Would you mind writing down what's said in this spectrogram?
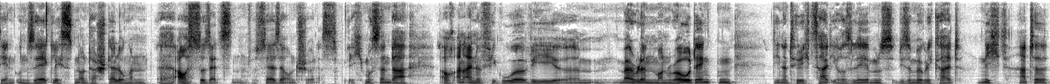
den unsäglichsten Unterstellungen äh, auszusetzen, was sehr, sehr unschön ist. Ich muss dann da auch an eine Figur wie ähm, Marilyn Monroe denken, die natürlich Zeit ihres Lebens diese Möglichkeit nicht hatte,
